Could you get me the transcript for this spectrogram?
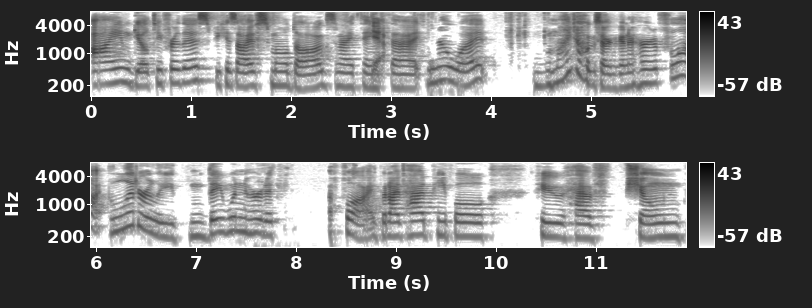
I am guilty for this because I have small dogs, and I think Yeah. that you know what, my dogs aren't going to hurt a fly. Literally, they wouldn't hurt a, a fly. But I've had people who have shown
